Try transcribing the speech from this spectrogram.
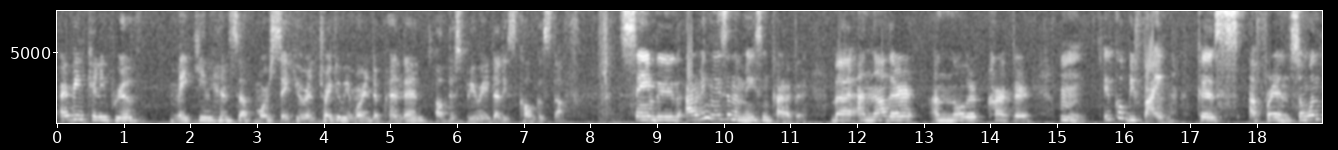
Arvin can improve making himself more secure and try to be more independent of the spirit that is called Gustav. Same dude, Arvin is an amazing character, but another another character, hmm, it could be fine, cause a friend, someone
